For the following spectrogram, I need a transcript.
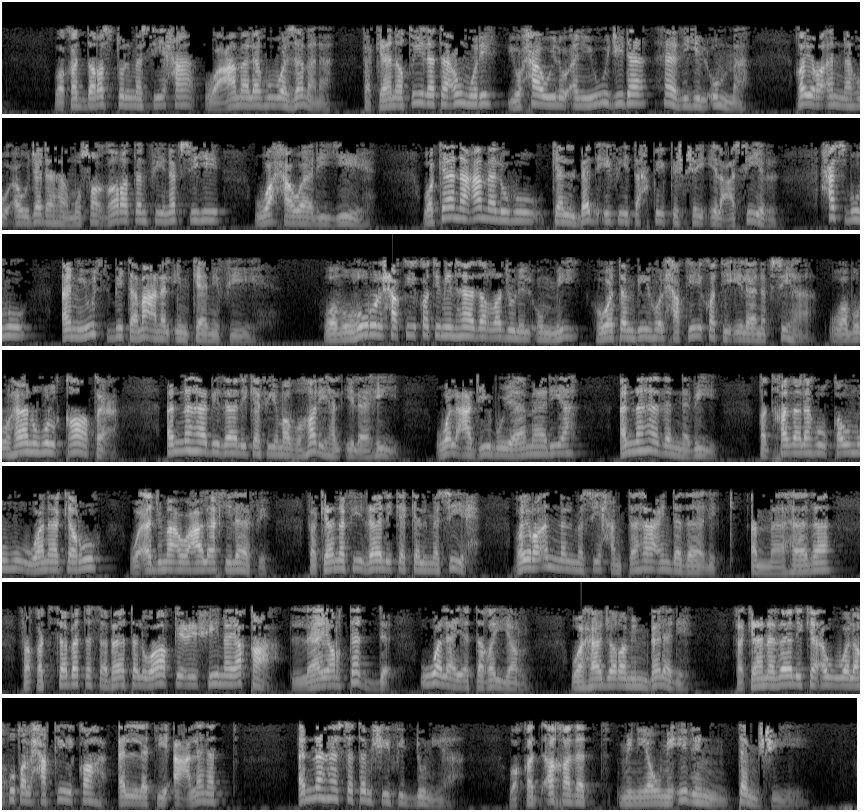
وقد درست المسيح وعمله وزمنه فكان طيلة عمره يحاول أن يوجد هذه الأمة. غير أنه أوجدها مصغرة في نفسه وحوارييه وكان عمله كالبدء في تحقيق الشيء العسير حسبه أن يثبت معنى الإمكان فيه. وظهور الحقيقة من هذا الرجل الأمي هو تنبيه الحقيقة إلى نفسها وبرهانه القاطع أنها بذلك في مظهرها الإلهي والعجيب يا مارية أن هذا النبي قد خذله قومه ونكروه وأجمعوا على خلافه فكان في ذلك كالمسيح غير أن المسيح انتهى عند ذلك. أما هذا فقد ثبت ثبات الواقع حين يقع لا يرتد ولا يتغير وهاجر من بلده. فكان ذلك أول خطى الحقيقة التي أعلنت أنها ستمشي في الدنيا وقد أخذت من يومئذ تمشي.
